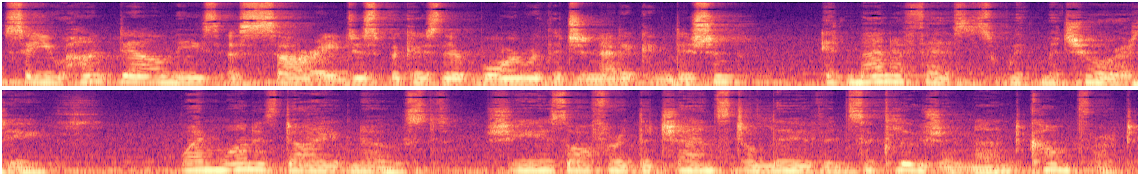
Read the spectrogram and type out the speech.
So you hunt down these Asari just because they're born with a genetic condition? It manifests with maturity. When one is diagnosed, she is offered the chance to live in seclusion and comfort.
